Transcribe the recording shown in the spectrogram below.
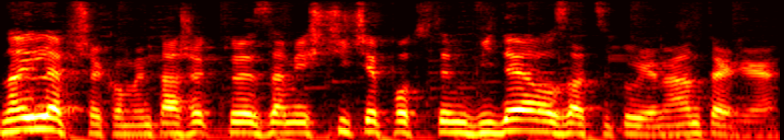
Najlepsze komentarze, które zamieścicie pod tym wideo, zacytuję na antenie.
